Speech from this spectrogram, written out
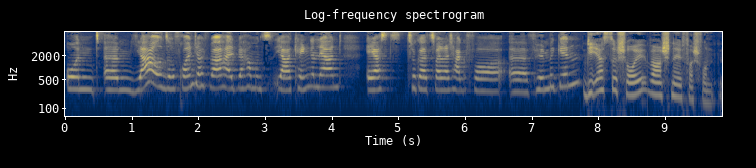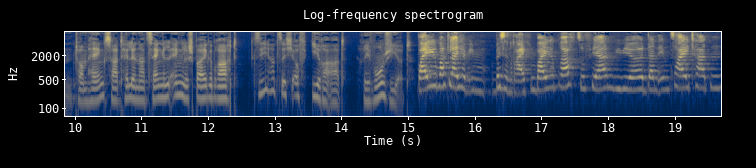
Und ähm, ja, unsere Freundschaft war halt, wir haben uns ja kennengelernt, erst circa zwei, drei Tage vor äh, Filmbeginn. Die erste Scheu war schnell verschwunden. Tom Hanks hat Helena Zengel Englisch beigebracht. Sie hat sich auf ihre Art revanchiert. Beigebracht, klar, ich habe ihm ein bisschen Reiten beigebracht, sofern wie wir dann eben Zeit hatten.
